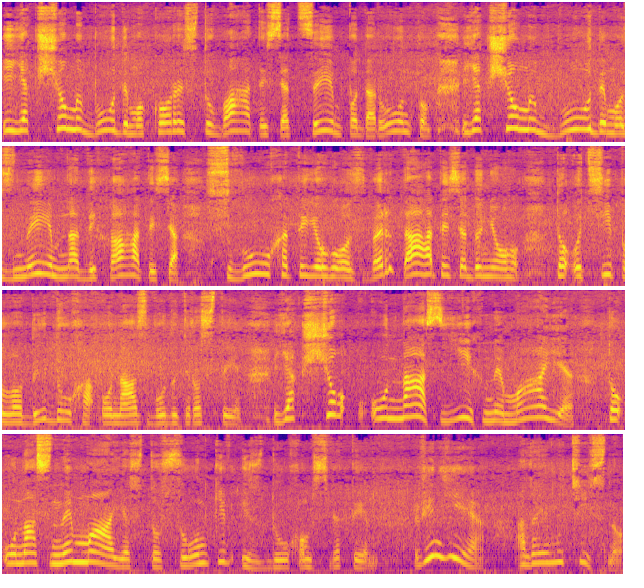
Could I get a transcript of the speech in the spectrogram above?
І якщо ми будемо користуватися цим подарунком, якщо ми будемо з ним надихатися, слухати його, звертатися до нього, то оці плоди духа у нас будуть рости. Якщо у нас їх немає, то у нас немає стосунків із Духом Святим. Він є, але йому тісно.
